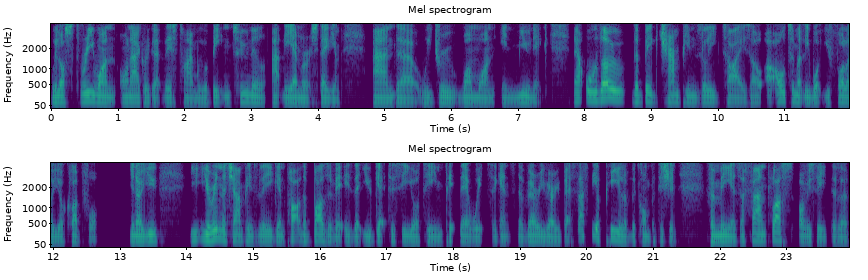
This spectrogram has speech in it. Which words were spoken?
We lost 3 1 on aggregate this time. We were beaten 2 0 at the Emirates Stadium and uh, we drew 1 1 in Munich. Now, although the big Champions League ties are, are, ultimately what you follow your club for, you know, you. You're in the Champions League, and part of the buzz of it is that you get to see your team pit their wits against the very, very best. That's the appeal of the competition for me as a fan. Plus, obviously, there's a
